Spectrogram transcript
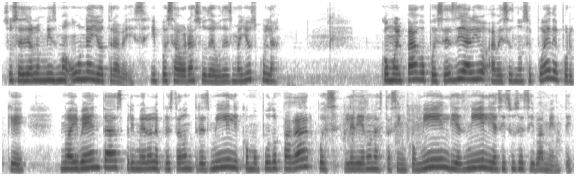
Sucedió lo mismo una y otra vez. Y pues ahora su deuda es mayúscula. Como el pago pues es diario, a veces no se puede porque no hay ventas, primero le prestaron tres mil y como pudo pagar, pues le dieron hasta cinco mil, diez mil y así sucesivamente.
